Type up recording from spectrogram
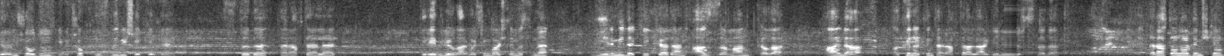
görmüş olduğunuz gibi çok hızlı bir şekilde stada taraftarlar girebiliyorlar. Maçın başlamasına 20 dakikadan az zaman kala hala akın akın taraftarlar geliyor stada. Taraftarlar demişken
